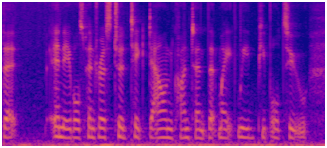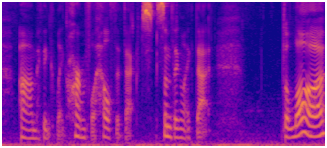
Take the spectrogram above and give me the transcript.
that enables Pinterest to take down content that might lead people to, um, I think, like harmful health effects, something like that. the law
